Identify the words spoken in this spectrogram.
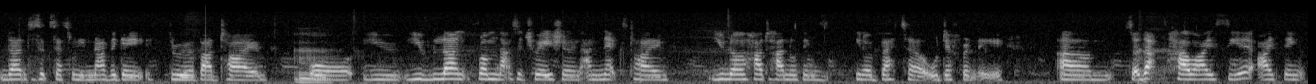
learned to successfully navigate through a bad time or you you've learned from that situation and next time you know how to handle things you know better or differently. Um, so that's how i see it. I think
